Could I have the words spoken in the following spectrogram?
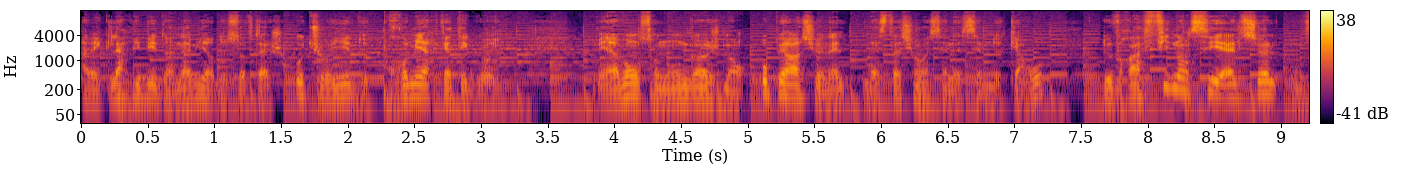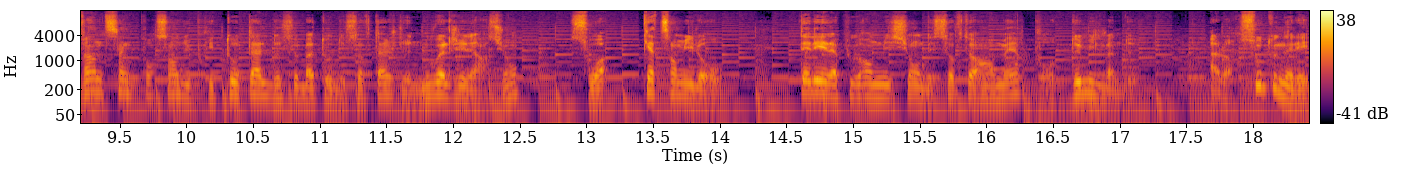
avec l'arrivée d'un navire de sauvetage hauturier de première catégorie. Mais avant son engagement opérationnel, la station SNSM de Carreau devra financer à elle seule 25% du prix total de ce bateau de sauvetage de nouvelle génération, soit 400 000 euros. Telle est la plus grande mission des sauveteurs en mer pour 2022. Alors soutenez-les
